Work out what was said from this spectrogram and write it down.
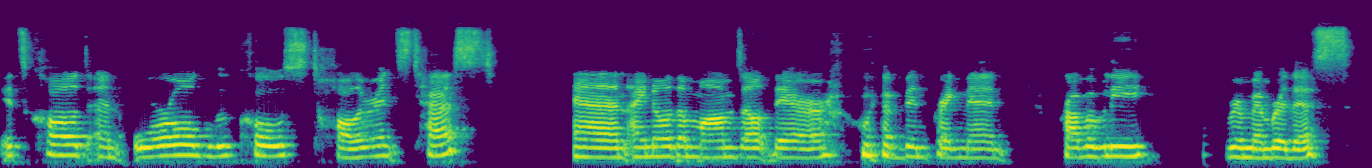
it's called an oral glucose tolerance test. And I know the moms out there who have been pregnant probably remember this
